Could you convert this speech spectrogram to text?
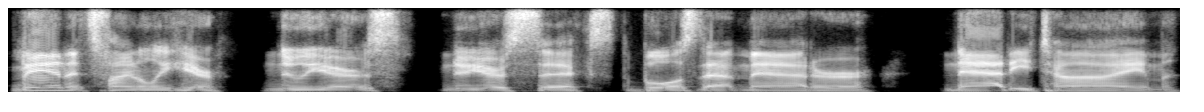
Man, it's finally here. New Year's, New Year's Six, the bowls that matter, Natty time.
